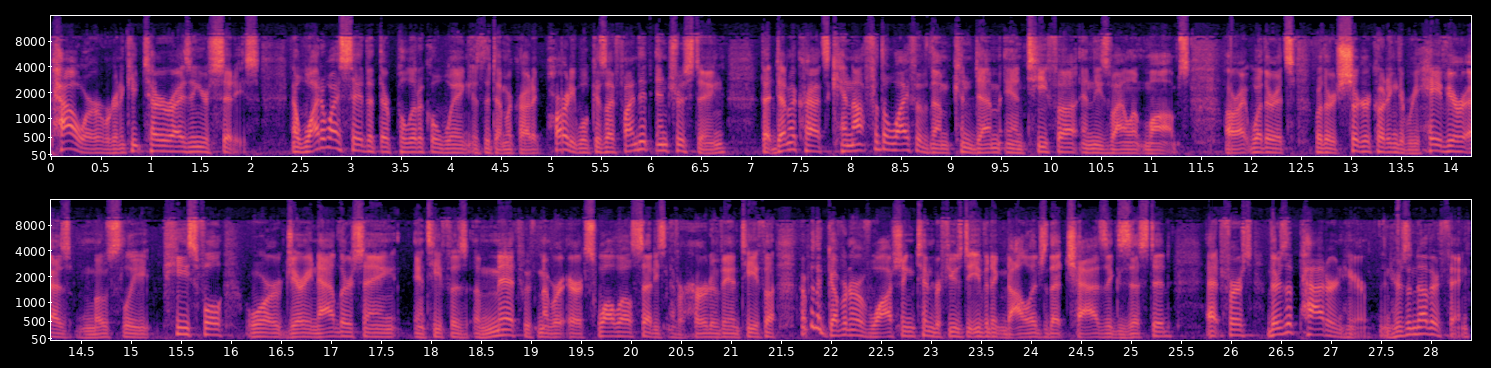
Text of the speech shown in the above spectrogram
power, we're going to keep terrorizing your cities. Now, why do I say that their political wing is the Democratic Party? Well, because I find it interesting that Democrats cannot for the life of them condemn Antifa and these violent mobs. All right, whether it's whether it's sugarcoating their behavior as mostly peaceful or Jerry Nadler saying Antifa's a myth. We remember Eric Swalwell said he's never heard of Antifa. Remember the governor of Washington refused to even acknowledge that Chaz existed at first. There's a pattern here. And here's another thing.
